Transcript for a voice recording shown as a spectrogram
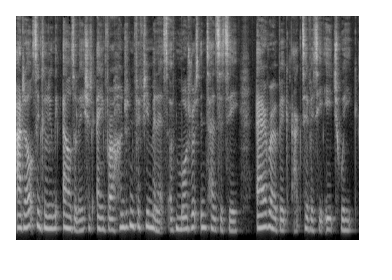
Adults, including the elderly, should aim for 150 minutes of moderate intensity aerobic activity each week,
